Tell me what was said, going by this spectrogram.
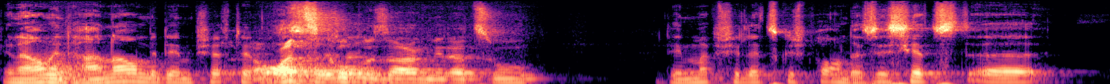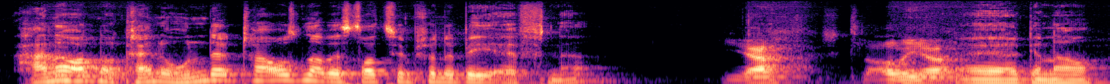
Genau, mit Hanau, mit dem Chef der Eine Ortsgruppe sagen wir dazu. Mit dem habe ich letzt gesprochen. Das ist jetzt, äh, Hanau hat noch keine 100.000, aber ist trotzdem schon eine BF, ne? Ja, ich glaube ja. Ja, ja, genau.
